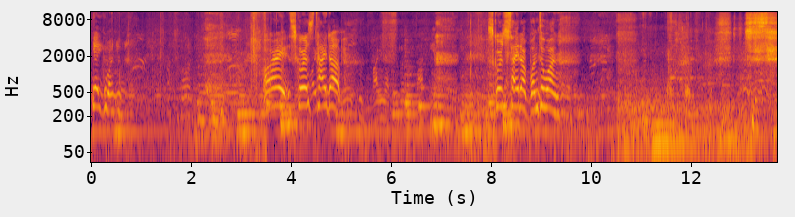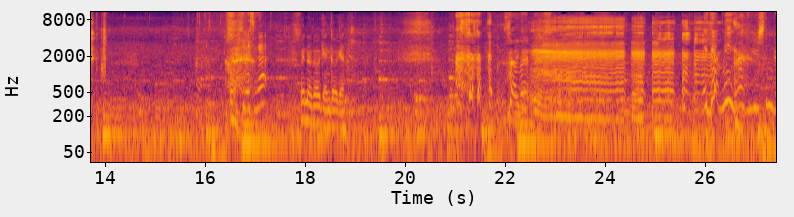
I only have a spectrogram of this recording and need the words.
Yeah, you go on, you go on. All right, scores tied up. Scores tied up, one to one. Can I see that? Wait, no, go again, go again. Wait, get me. You're, not, just gonna.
